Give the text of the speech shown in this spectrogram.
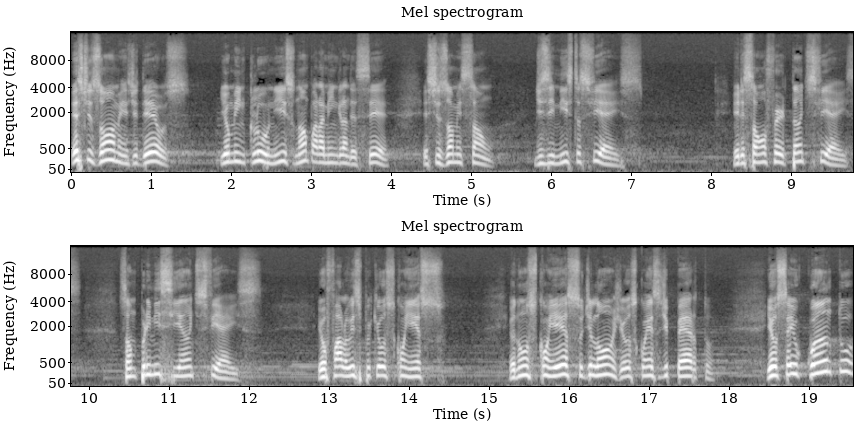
Estes homens de Deus, e eu me incluo nisso, não para me engrandecer, estes homens são dizimistas fiéis, eles são ofertantes fiéis, são primiciantes fiéis. Eu falo isso porque eu os conheço. Eu não os conheço de longe, eu os conheço de perto. Eu sei o quanto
